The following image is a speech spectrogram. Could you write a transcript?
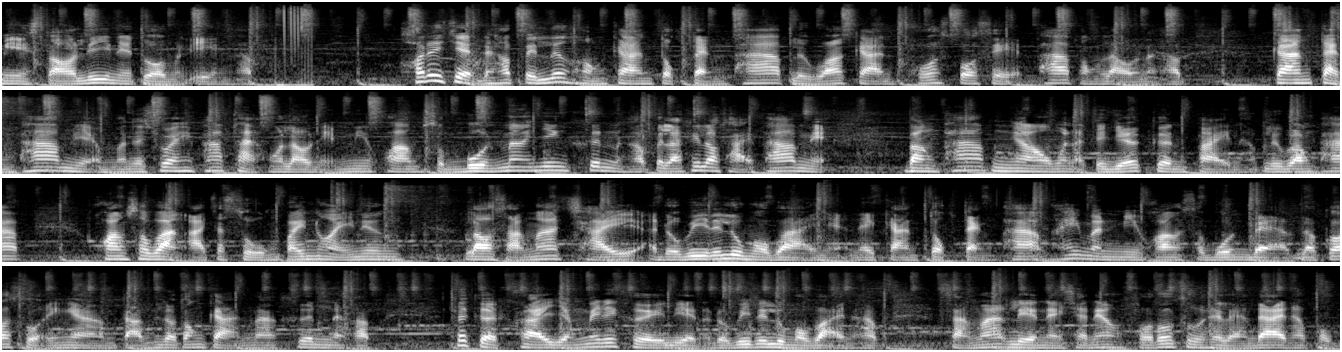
มีสตอรี่ในตัวมันเองครับข้อที่7นะครับเป็นเรื่องของการตกแต่งภาพหรือว่าการ post process ภาพของเรานะครับ การแต่งภาพเนี่ยมันจะช่วยให้ภาพถ่ายของเราเนี่ยมีความสมบูรณ์มากยิ่งขึ้นนะครับเวลาที่เราถ่ายภาพเนี่ยบางภาพเงามันอาจจะเยอะเกินไปนะครับหรือบางภาพความสว่างอาจจะสูงไปหน่อยนึง เราสามารถใช้ Adobe Lightroom Mobile เนี่ยในการตกแต่งภาพให้มันมีความสมบูรณ์แบบ แล้วก็สวยงามตามที่เราต้องการมากขึ้นนะครับถ้าเกิดใครยังไม่ได้เคยเรียน Adobe Lightroom Mobile นะครับสามารถเรียนใน Channel Photo Tool Thailand ได้นะครับผม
